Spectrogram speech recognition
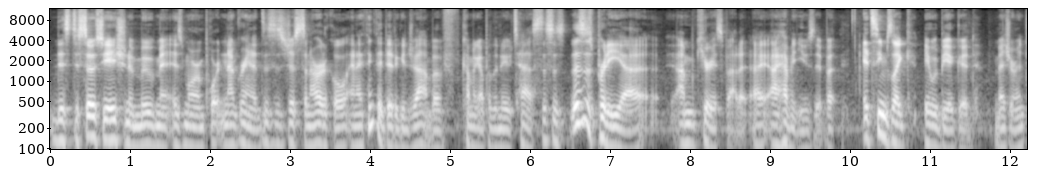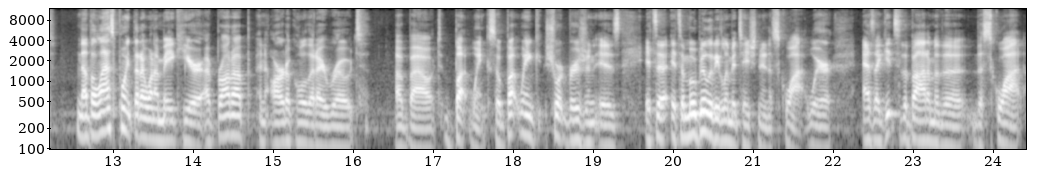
this dissociation of movement is more important. Now, granted, this is just an article, and I think they did a good job of coming up with a new test. This is this is pretty. Uh, I'm curious about it. I, I haven't used it, but it seems like it would be a good measurement. Now, the last point that I want to make here, I brought up an article that I wrote about butt wink. So butt wink short version is it's a it's a mobility limitation in a squat where as I get to the bottom of the the squat,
